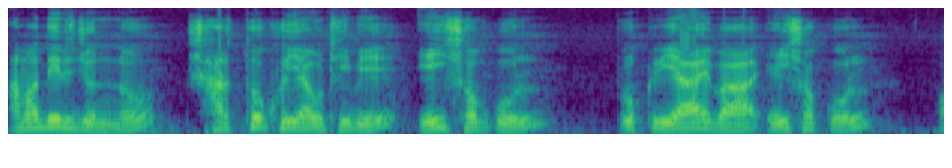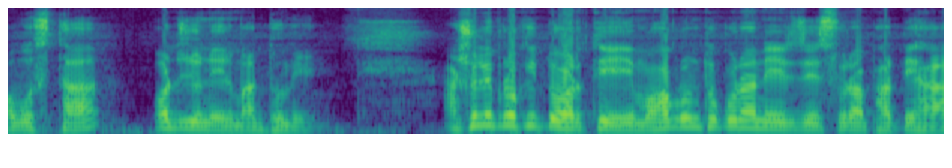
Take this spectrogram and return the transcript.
আমাদের জন্য সার্থক হইয়া উঠিবে এই সকল প্রক্রিয়ায় বা এই সকল অবস্থা অর্জনের মাধ্যমে। আসলে প্রকৃত অর্থে মহাগ্রন্থ কোরআনের যে সুরা ফাতেহা,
